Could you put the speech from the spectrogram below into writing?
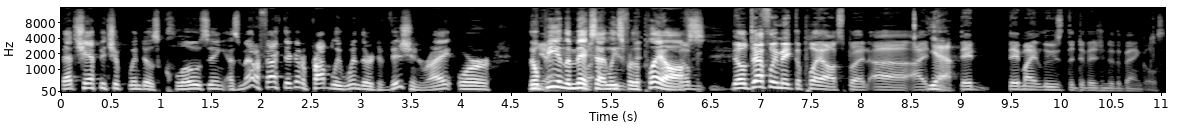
That championship window is closing. As a matter of fact, they're going to probably win their division, right? Or they'll yeah. be in the mix at least for the playoffs. They'll, they'll definitely make the playoffs, but uh, I yeah they they might lose the division to the Bengals.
